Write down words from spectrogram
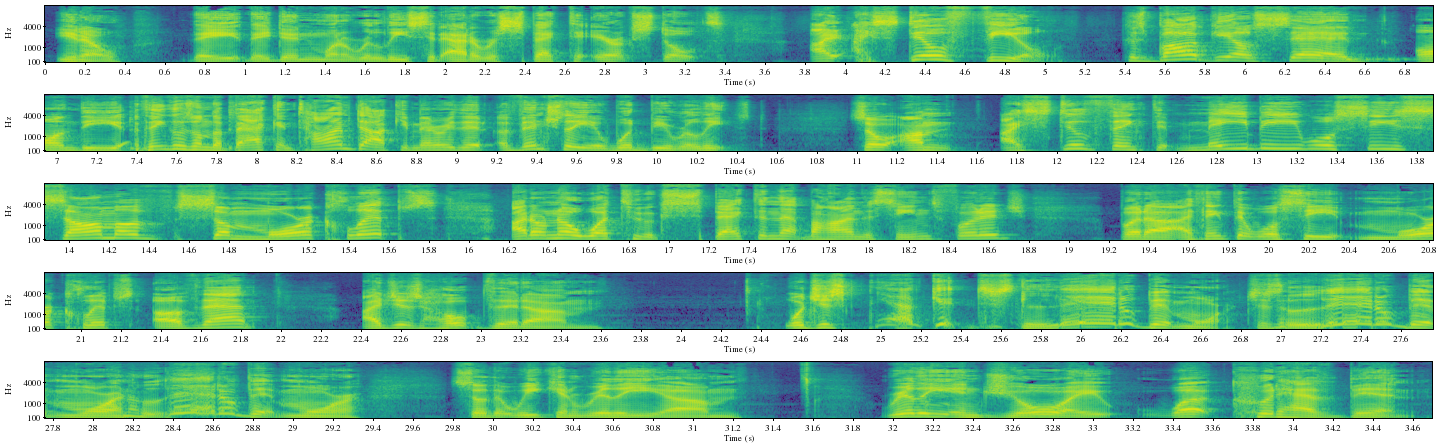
you know, they, they didn't want to release it out of respect to Eric Stoltz. I, I still feel because Bob Gale said on the I think it was on the Back in Time documentary that eventually it would be released. So I'm I still think that maybe we'll see some of some more clips. I don't know what to expect in that behind the scenes footage, but uh, I think that we'll see more clips of that. I just hope that um we'll just yeah get just a little bit more, just a little bit more and a little bit more, so that we can really um really enjoy what could have been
